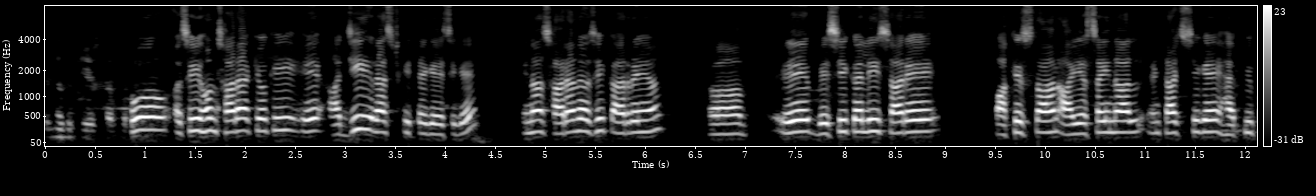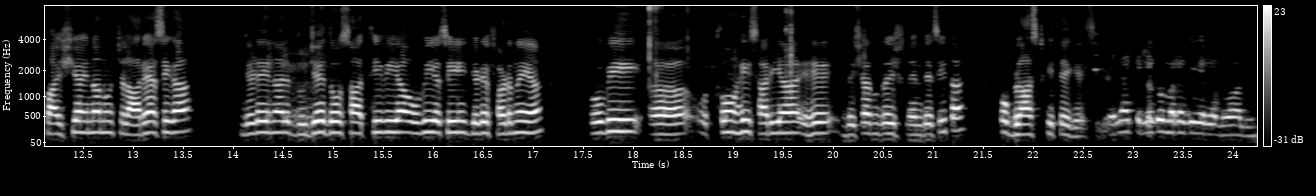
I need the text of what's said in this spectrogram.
ਇਹਨਾਂ ਦੇ ਕੇਸ ਦਰਜ ਉਹ ਅਸੀਂ ਹੁਣ ਸਾਰਾ ਕਿਉਂਕਿ ਇਹ ਅੱਜ ਹੀ ਅਰੈਸਟ ਕੀਤੇ ਗਏ ਸੀਗੇ। ਇਹਨਾਂ ਸਾਰਿਆਂ ਦਾ ਅਸੀਂ ਕਰ ਰਹੇ ਹਾਂ। ਇਹ ਬੇਸਿਕਲੀ ਸਾਰੇ ਪਾਕਿਸਤਾਨ ਆਈਐਸਆਈ ਨਾਲ ਇਨ ਟੱਚ ਸੀਗੇ। ਹੈਪੀ ਪਾਸ਼ੀਆ ਇਹਨਾਂ ਨੂੰ ਚਲਾ ਰਿਹਾ ਸੀਗਾ। ਜਿਹੜੇ ਇਹਨਾਂ ਦੇ ਦੂਜੇ ਦੋ ਸਾਥੀ ਵੀ ਆ ਉਹ ਵੀ ਅਸੀਂ ਜਿਹੜੇ ਫੜਨੇ ਆ ਉਹ ਵੀ ਉੱਥੋਂ ਹੀ ਸਾਰੀਆਂ ਇਹ ਦਿਸ਼ਾ ਨਿਰਦੇਸ਼ ਲੈਂਦੇ ਸੀ ਤਾਂ ਉਹ ਬਲਾਸਟ ਕੀਤੇ ਗਏ ਸੀਗੇ ਇਹਨਾਂ ਕਿੰਨੀ ਕੁ ਉਮਰ ਜੀ ਇਹਨਾਂ ਦੋਵਾਂ ਦੀ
